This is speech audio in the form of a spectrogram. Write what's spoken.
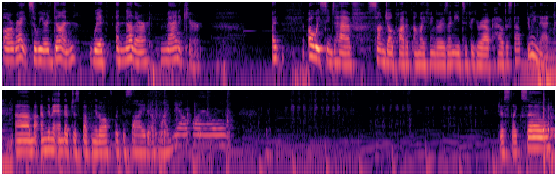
All right, so we are done with another manicure. I always seem to have some gel product on my fingers. I need to figure out how to stop doing that. Um, I'm gonna end up just buffing it off with the side of my nail file. Just like so.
